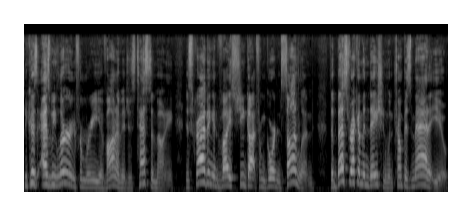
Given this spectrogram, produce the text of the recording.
Because as we learned from Marie Yovanovitch's testimony, describing advice she got from Gordon Sondland, the best recommendation when Trump is mad at you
